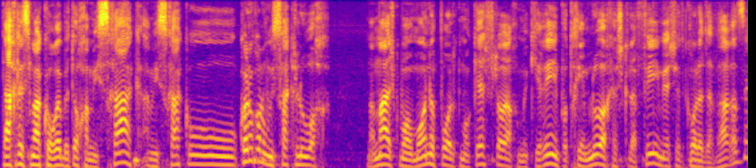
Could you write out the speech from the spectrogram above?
תכלס, מה קורה בתוך המשחק? המשחק הוא, קודם כל הוא משחק לוח. ממש כמו מונופול, כמו קשפלו, אנחנו מכירים, פותחים לוח, יש קלפים, יש את כל הדבר הזה.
